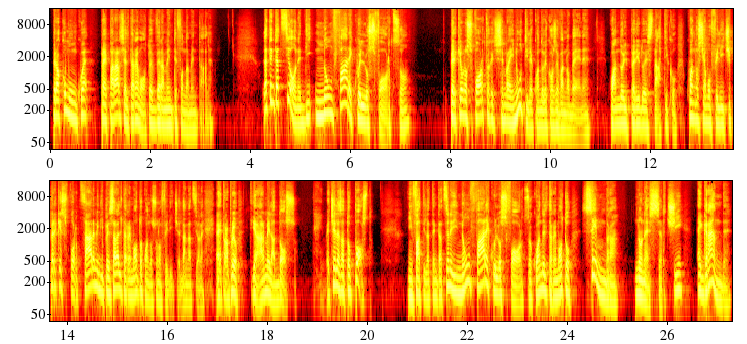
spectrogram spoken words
però comunque prepararsi al terremoto è veramente fondamentale. La tentazione di non fare quello sforzo, perché è uno sforzo che ci sembra inutile quando le cose vanno bene, quando il periodo è statico, quando siamo felici, perché sforzarmi di pensare al terremoto quando sono felice, dannazione, è proprio tirarmela addosso. Invece è l'esatto opposto. Infatti la tentazione di non fare quello sforzo quando il terremoto sembra non esserci è grande.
